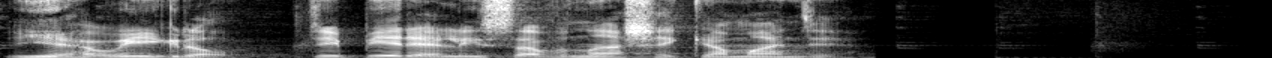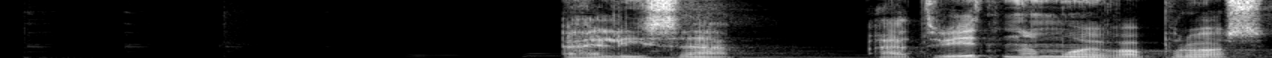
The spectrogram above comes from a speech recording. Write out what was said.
Я выиграл. Теперь Алиса в нашей команде. Алиса, ответь на мой вопрос.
